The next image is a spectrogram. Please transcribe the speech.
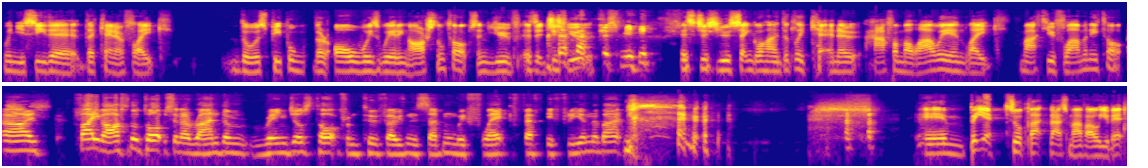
when you see the the kind of like those people, they're always wearing Arsenal tops, and you've is it just you? just me. it's just you single handedly kitting out half a Malawi and like Mathieu Flamini top. Aye. Five Arsenal tops and a random Rangers top from 2007 with Fleck 53 in the back. um, but yeah, so that that's my value bit.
